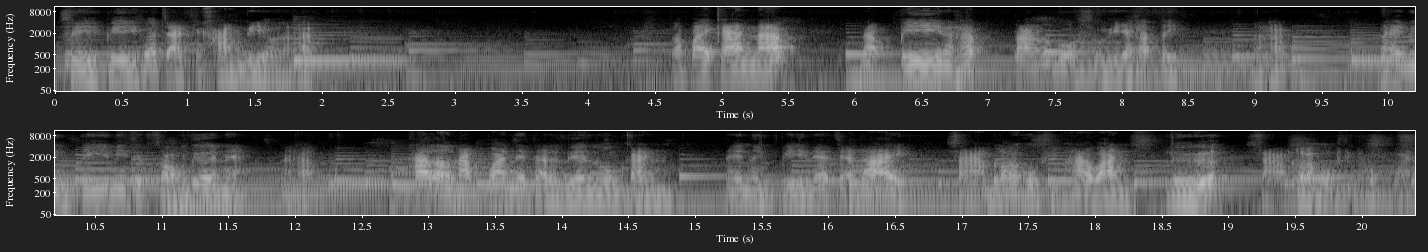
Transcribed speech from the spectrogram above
4 ปีก็จัดแค่ครั้งเดียวนะครับ ต่อไปการนับ นับปีนะครับ ตามระบบสุริยคตินะครับ ใน 1 ปีมี 12 เดือนเนี่ยนะครับ ถ้าเรานับวันในแต่ละเดือนรวมกันใน 1 ปีเนี่ยจะได้ 365 วันหรือ 366 วัน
